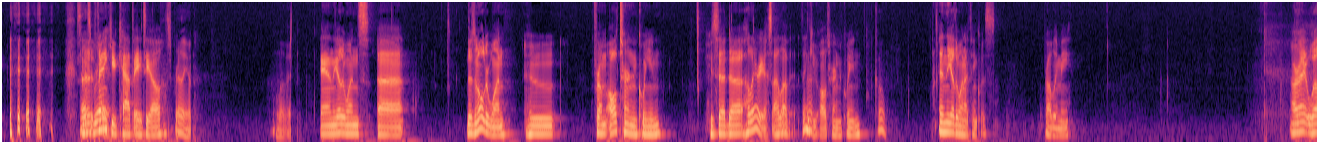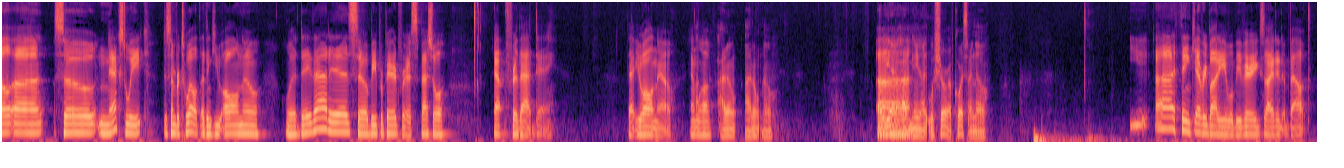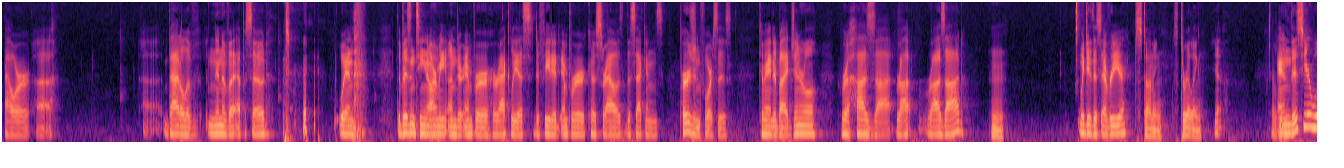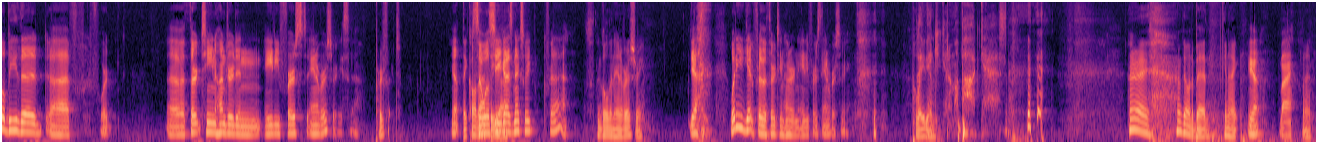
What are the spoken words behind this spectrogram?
So thank you, Cap ATL. That's brilliant. I love it. and the other ones uh, there's an older one who from altern queen who said uh, hilarious i love it thank Hmm. you altern queen Cool. and the other one i think was probably me all right well uh, so next week december 12th i think you all know what day that is so be prepared for a special ep for that day that you all know and love. I don't. I don't know. Oh yeah. I Uh, mean, I, well, sure. Of course, I know. you- I think everybody will be very excited about our uh, uh, Battle of Nineveh episode when the Byzantine army under Emperor Heraclius defeated Emperor Khosrau II's Persian forces, commanded by General Rahazad. Ra- Razad. Hmm. We do this every year. Stunning. It's thrilling. Yeah. Be- And this year will be the uh, for, uh, 1381st anniversary. So, perfect. Yep. They call so that we'll the, see you uh, guys next week for that. It's the golden anniversary. Yeah. What do you get for the 1381st anniversary? Palladium. you get them a podcast. All right. I'm going to bed. Good night. yeah. Bye. Bye.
